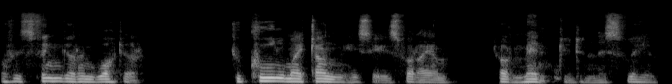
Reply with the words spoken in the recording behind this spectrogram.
of his finger in water to cool my tongue, he says, for I am tormented in this flame.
